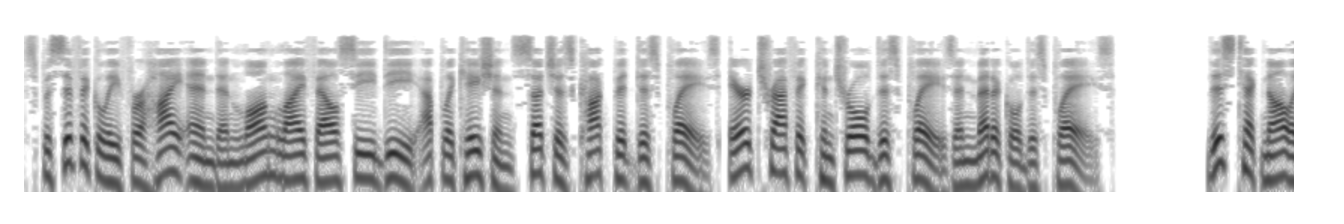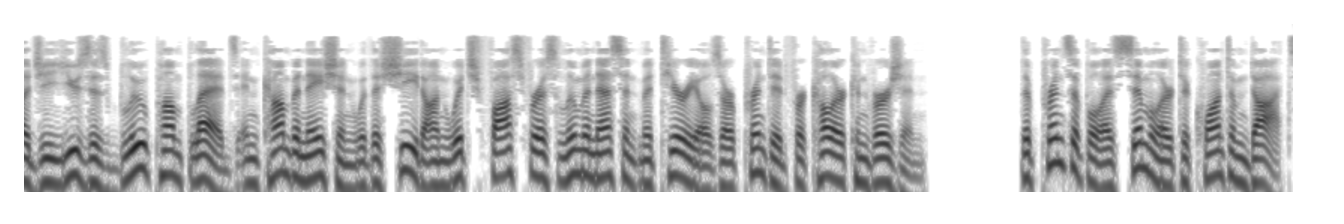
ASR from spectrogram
specifically for high-end and long-life LCD applications such as cockpit displays, air traffic control displays and medical displays. This technology uses blue pump LEDs in combination with a sheet on which phosphorus luminescent materials are printed for color conversion. The principle is similar to quantum dots,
